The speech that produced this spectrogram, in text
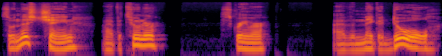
So in this chain, I have a tuner, screamer, I have the Mega Dual,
